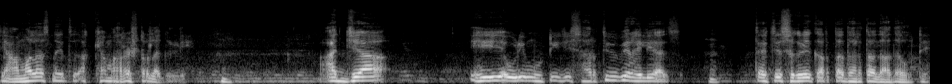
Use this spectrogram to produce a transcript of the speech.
ती आम्हालाच नाही तर अख्ख्या महाराष्ट्राला कळली. आज ज्या ही एवढी मोठी जी सारथी उभी राहिली आज त्याचे सगळे करता धरता दादा होते.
